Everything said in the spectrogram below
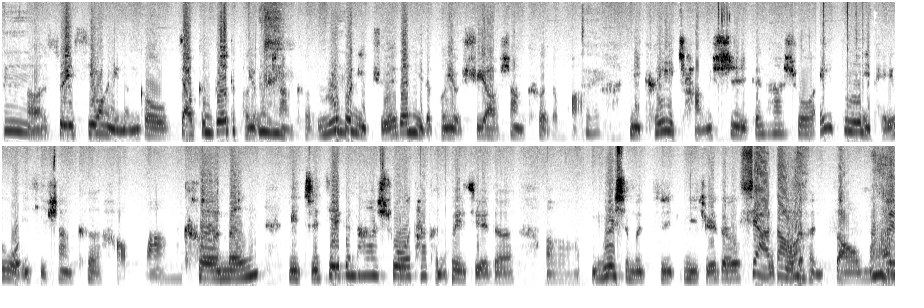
嗯呃，所以希望你能够叫更多的朋友来上课。如果你觉得你的朋友需要上课的话，对，你可以尝试跟他说：“哎，不如你陪我一起上课好吗？”可能你直接跟他说，他可能会觉得啊、呃你为什么只你觉得吓到的很糟吗？对，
